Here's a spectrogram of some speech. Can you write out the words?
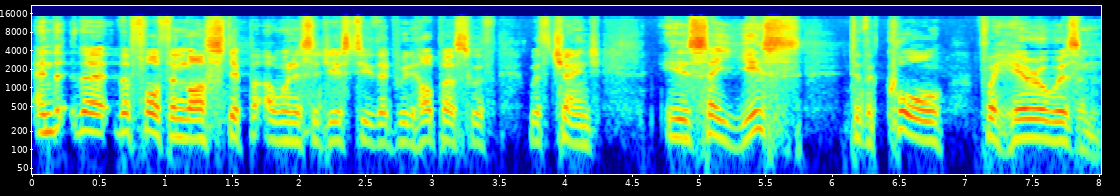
And the, the fourth and last step I want to suggest to you that would help us with, with change is say yes to the call for heroism.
